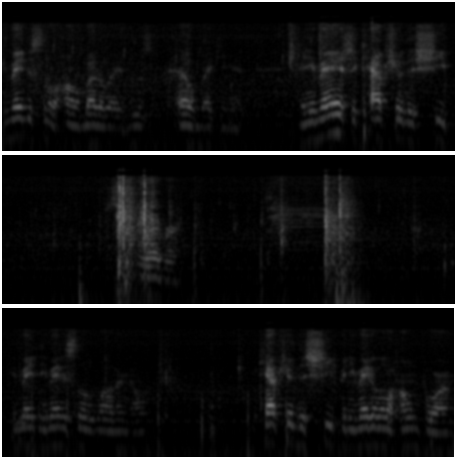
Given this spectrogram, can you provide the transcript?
he made this little home. By the way, it was hell making it, and he managed to capture this sheep forever. He made he made this little watering hole. He captured this sheep and he made a little home for him.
